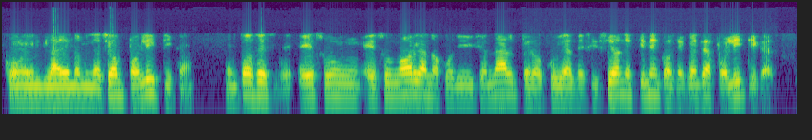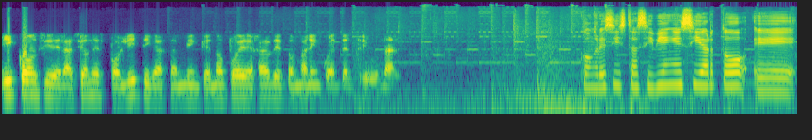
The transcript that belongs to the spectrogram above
con la denominación política. Entonces es un, es un órgano jurisdiccional, pero cuyas decisiones tienen consecuencias políticas y consideraciones políticas también que no puede dejar de tomar en cuenta el tribunal. Congresista, si bien es cierto, eh,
